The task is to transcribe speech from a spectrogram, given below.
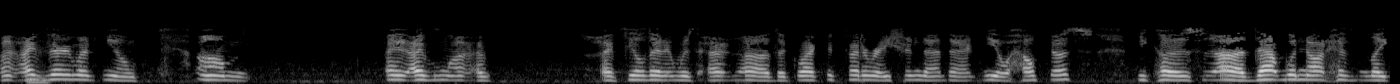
I, I Hmm. very much, you know, um, I, I, I, I feel that it was uh, uh, the Galactic Federation that that you know helped us because uh, that would not have like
